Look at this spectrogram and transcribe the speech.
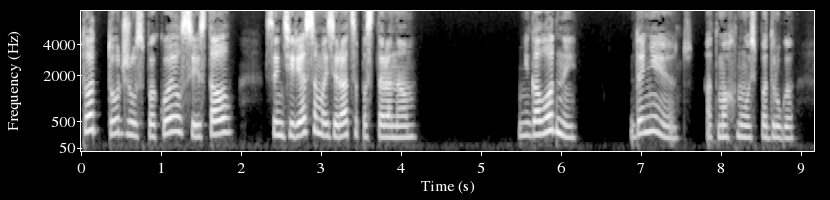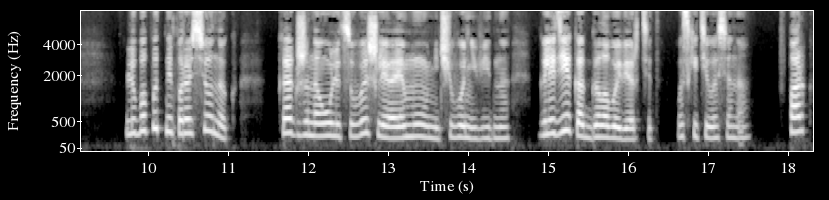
тот тут же успокоился и стал с интересом озираться по сторонам. «Не голодный?» «Да нет», — отмахнулась подруга. «Любопытный поросенок. Как же на улицу вышли, а ему ничего не видно. Гляди, как головой вертит», — восхитилась она. «В парк?»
